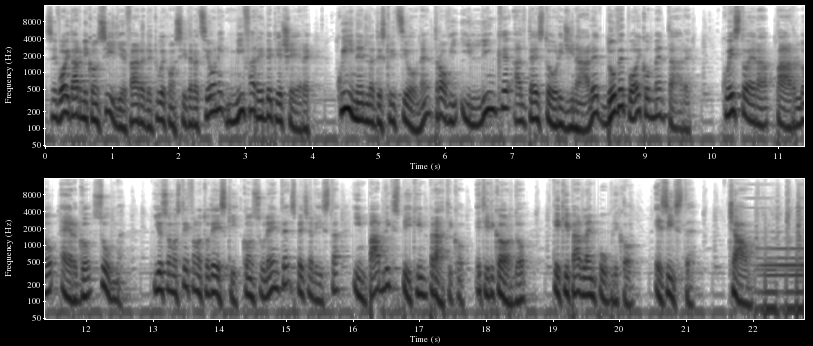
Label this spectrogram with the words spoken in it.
Se vuoi darmi consigli e fare le tue considerazioni, mi farebbe piacere. Qui nella descrizione trovi il link al testo originale dove puoi commentare. Questo era Parlo Ergo Sum. Io sono Stefano Todeschi, consulente specialista in public speaking pratico e ti ricordo che chi parla in pubblico esiste. Ciao!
